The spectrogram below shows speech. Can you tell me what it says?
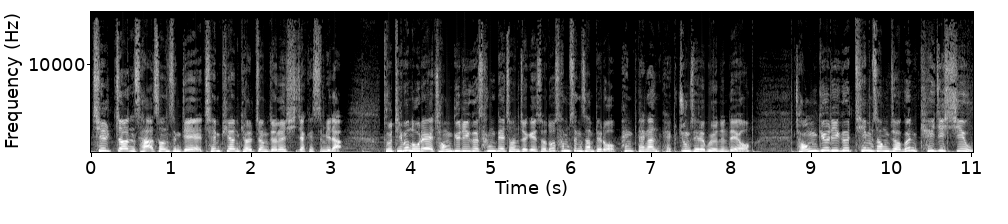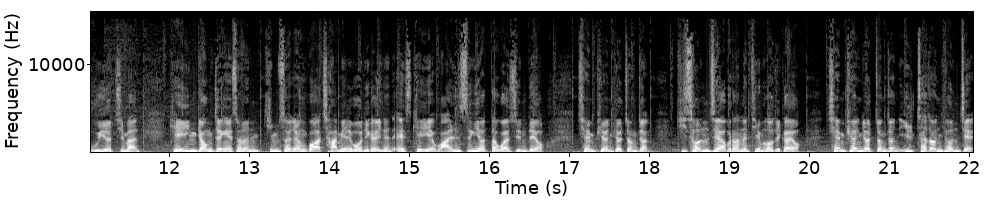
7전 4선승제의 챔피언 결정전을 시작했습니다. 두 팀은 올해 정규리그 상대 전적에서도 3승 3패로 팽팽한 백중세를 보였는데요. 정규리그 팀 성적은 KGC의 우위였지만 개인 경쟁에서는 김선형과 자밀 워니가 있는 SK의 완승이었다고 할 수 있는데요. 챔피언 결정전 기선 제압을 하는 팀은 어딜까요? 챔피언 결정전 1차전 현재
